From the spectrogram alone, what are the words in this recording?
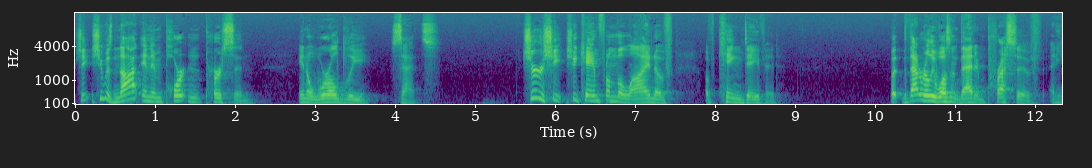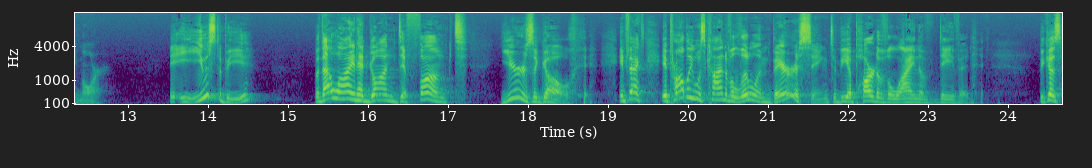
She, she was not an important person in a worldly sense. Sure, she, she came from the line of, of King David, but, but that really wasn't that impressive anymore. It, used to be, but that line had gone defunct years ago. In fact, it probably was kind of a little embarrassing to be a part of the line of David. Because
